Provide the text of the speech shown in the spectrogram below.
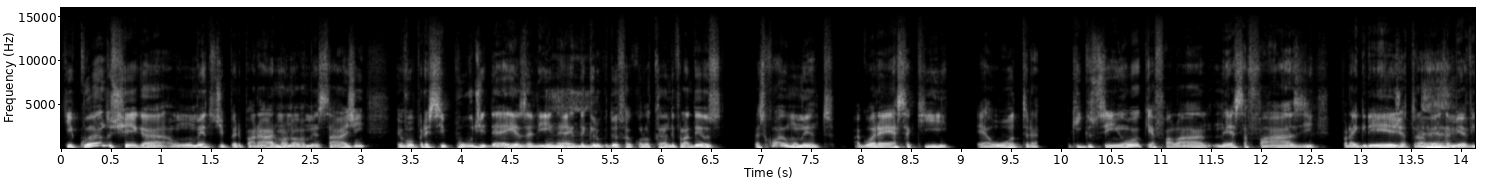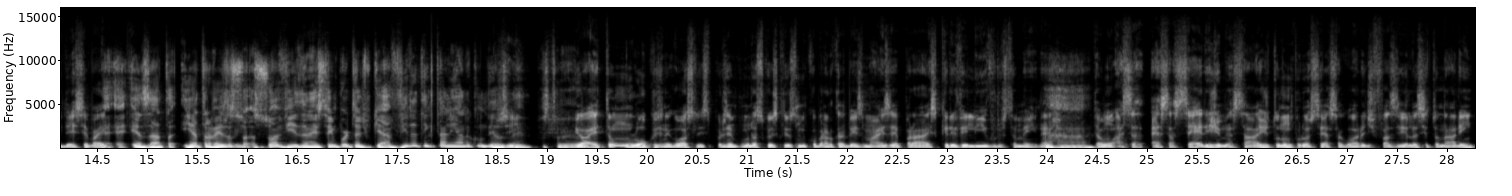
que quando chega o momento de preparar uma nova mensagem, eu vou para esse pool de ideias ali, né, Uhum. daquilo que Deus foi colocando e falar: "Deus, mas qual é o momento? Agora é essa aqui, é a outra. O que que o Senhor quer falar nessa fase para a igreja através É. da minha vida?" Aí você vai É, é, exata. E através da sua, sua vida, né? Isso é importante, porque a vida tem que estar alinhada com Deus, Sim. né, pastor? E, ó, é tão louco esse negócio, Liz. Por exemplo, uma das coisas que Deus me cobrado cada vez mais é para escrever livros também, né? Aham. Então, essa, essa série de mensagens, estou num processo agora de fazê-las se tornarem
